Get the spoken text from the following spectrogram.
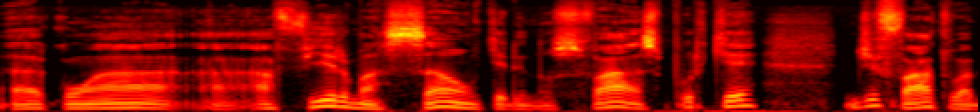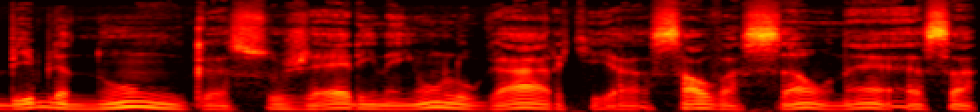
uh, com a, a, afirmação que ele nos faz, porque, de fato, a Bíblia nunca sugere em nenhum lugar que a salvação, né, essa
